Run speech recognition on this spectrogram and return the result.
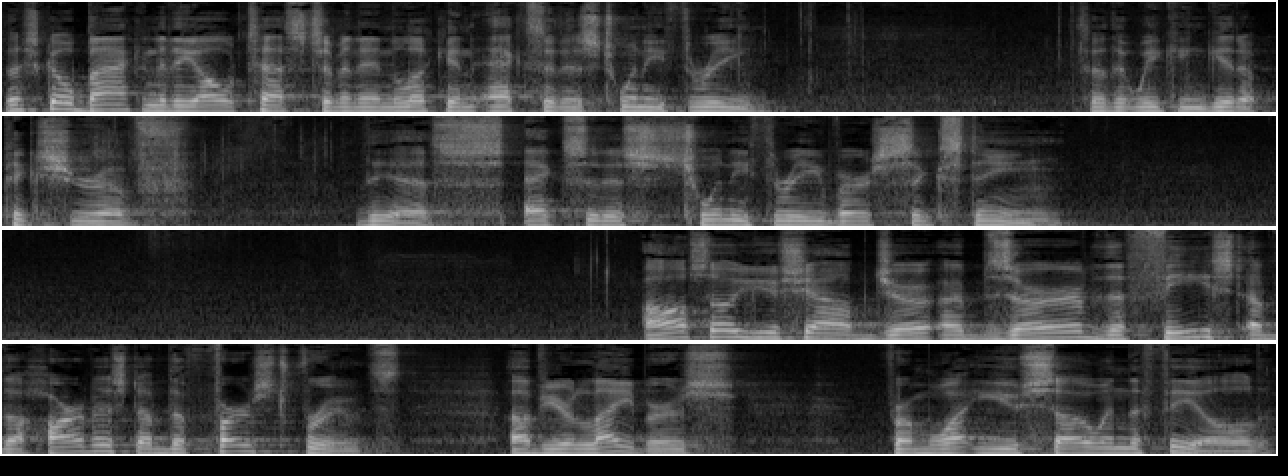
Let's go back into the Old Testament and look in Exodus 23 so that we can get a picture of this. Exodus 23, verse 16. Also, you shall observe the feast of the harvest of the first fruits of your labors from what you sow in the field.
